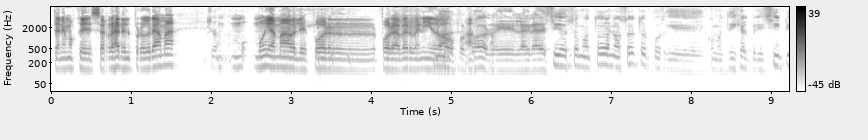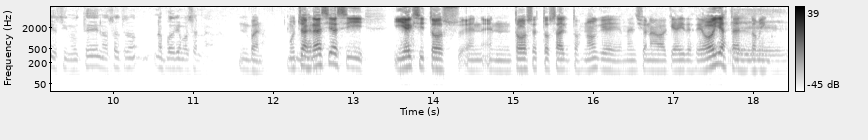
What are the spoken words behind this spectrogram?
tenemos que cerrar el programa. Muy amable por, por haber venido. No, por favor, el agradecido somos todos nosotros porque, como te dije al principio, sin ustedes nosotros no podríamos hacer nada. Bueno, muchas gracias y, y éxitos en, todos estos actos ¿no? que mencionaba que hay desde hoy hasta el domingo. Eh,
